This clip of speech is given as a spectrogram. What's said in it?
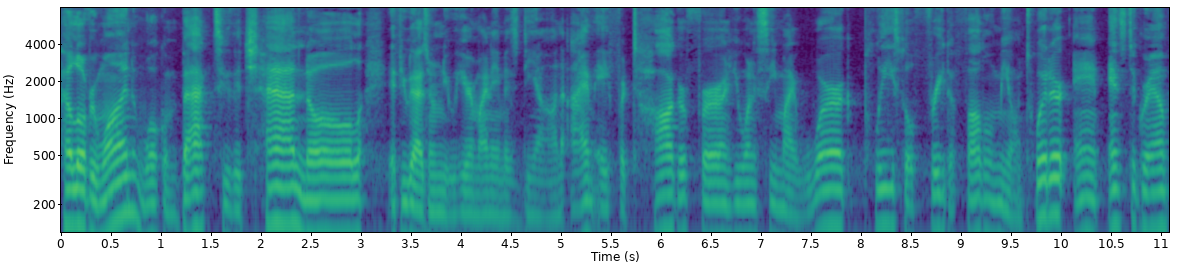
Hello everyone, welcome back to the channel. If you guys are new here, my name is Dion. I'm a photographer and if you want to see my work, please feel free to follow me on Twitter and Instagram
